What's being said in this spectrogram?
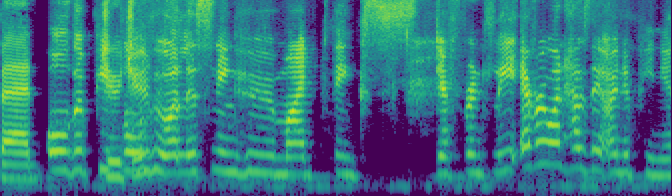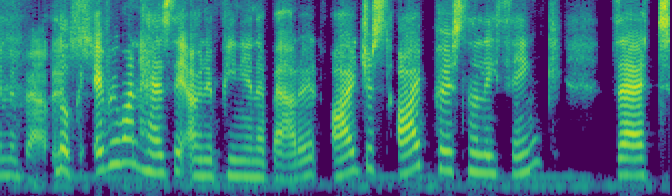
bad all the people Juju? who are listening who might think differently everyone has their own opinion about it Look, everyone has their own opinion about it. I just, I personally think that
